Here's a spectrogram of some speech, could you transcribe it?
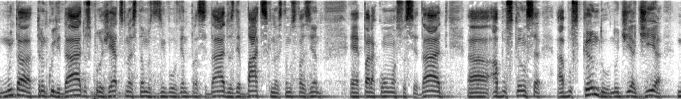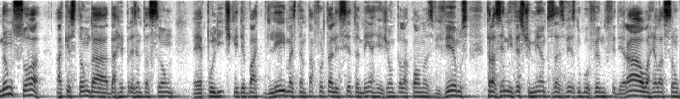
muita tranquilidade, os projetos que nós estamos desenvolvendo para a cidade, os debates que nós estamos fazendo é, para com a sociedade, a, a buscança, a buscando no dia a dia não só a questão da, da representação é, política e debate de lei, mas tentar fortalecer também a região pela qual nós vivemos, trazendo investimentos, às vezes, do governo federal, a relação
